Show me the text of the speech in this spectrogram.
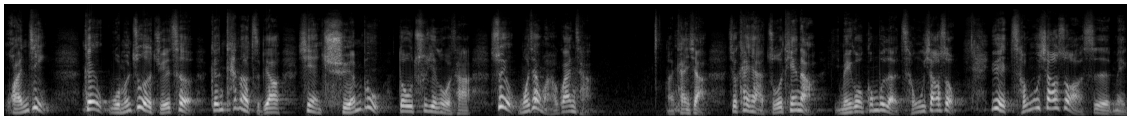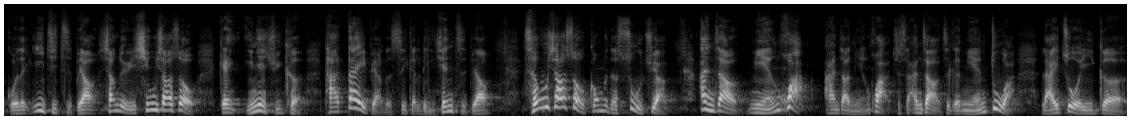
环境跟我们做的决策跟看到指标，现在全部都出现落差，所以我们在往下观察。来看一下，就看一下昨天呢，美国公布的成屋销售，因为成屋销售啊是美国的一级指标，相对于新屋销售跟营业许可，它代表的是一个领先指标。成屋销售公布的数据啊，按照年化，按照年化就是按照这个年度啊来做一个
